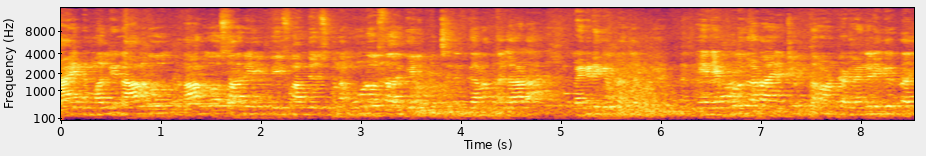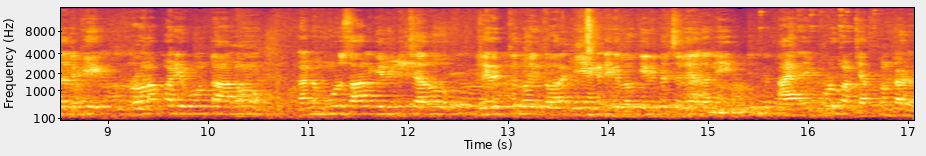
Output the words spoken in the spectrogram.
ఆయన మళ్ళీ నాలుగో నాలుగోసారి బీఫామ్ తెచ్చుకున్న మూడోసారి గెలిపించిన ఘనత కాడ వెంకటగిరి నేను ఎప్పుడు కూడా ఆయన చెప్తా ఉంటాడు వెంకటగిరి ప్రజలకి రుణపడి ఉంటాను నన్ను మూడు సార్లు గెలిపించారు చరిత్రలో ఇంతవరకు ఈ వెంకటగిరిలో గెలిపించలేదని ఆయన ఎప్పుడు కూడా చెప్తుంటాడు.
